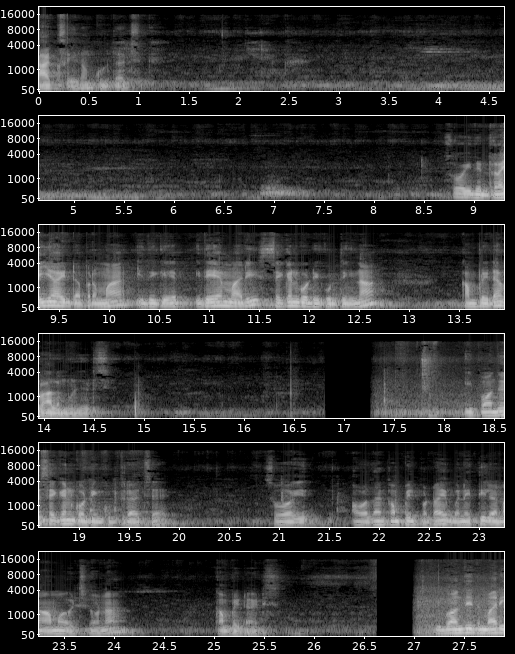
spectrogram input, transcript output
பேக் சைடும் கொடுத்தாச்சு. ஸோ இது ட்ரை ஆகிட்ட அப்புறமா இதுக்கு இதே மாதிரி செகண்ட் கோட்டி கொடுத்தீங்கன்னா கம்ப்ளீட்டாக வேலை முடிஞ்சிடுச்சு. இப்போ வந்து செகண்ட் கோட்டிங் கொடுத்துட்டாச்சு. ஸோ அவள் தான் கம்ப்ளீட் பண்ணிட்டோம். இப்போ நெத்தியில் நாம வச்சிட்டோன்னா கம்ப்ளீட் ஆகிடுச்சு இப்போ வந்து இது மாதிரி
